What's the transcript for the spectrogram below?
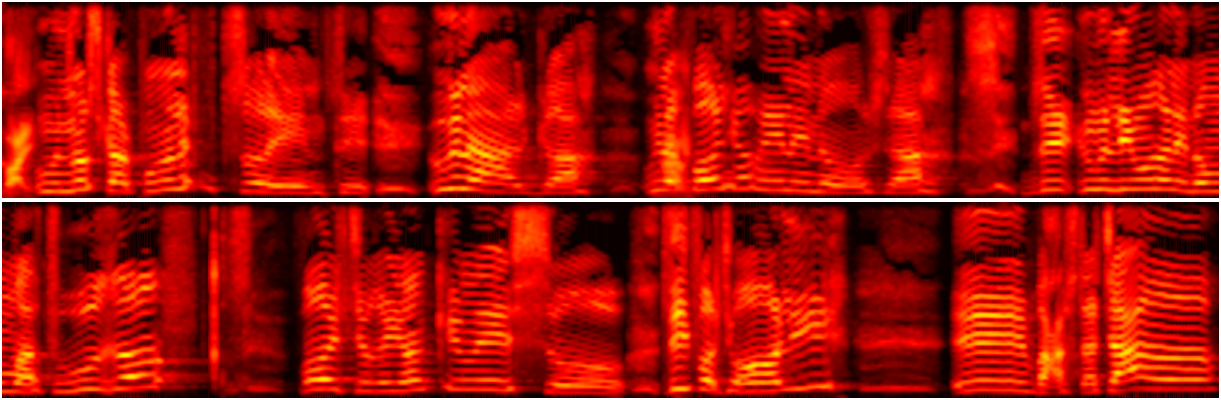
Vai. uno scarpone puzzolente, un'alga, una Un'alga. foglia velenosa, de- un limone non matura. Poi ci avrei anche messo dei fagioli e basta, ciao!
